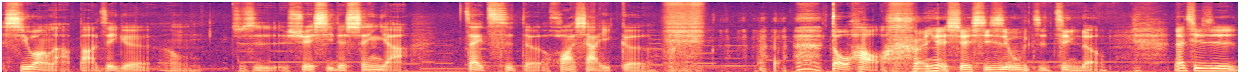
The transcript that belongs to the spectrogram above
希望啦，把这个嗯，就是学习的生涯再次的画下一个 逗号，因为学习是无止境的。那其实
